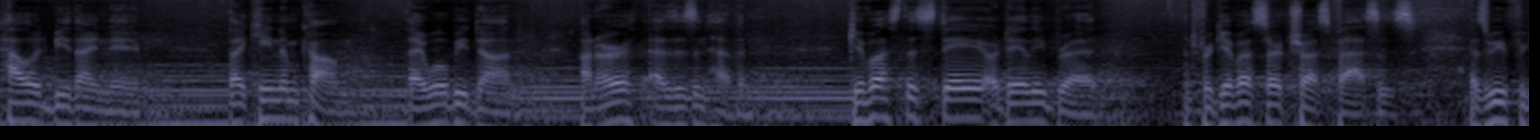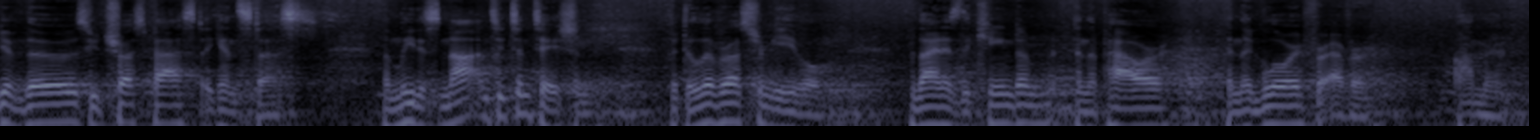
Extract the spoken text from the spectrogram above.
hallowed be thy name. Thy kingdom come, thy will be done, on earth as is in heaven. Give us this day our daily bread, and forgive us our trespasses, as we forgive those who trespass against us. And lead us not into temptation, but deliver us from evil. For thine is the kingdom, and the power, and the glory forever. Amen.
